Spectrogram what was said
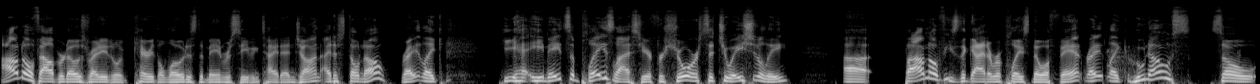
I don't know if Alberto is ready to carry the load as the main receiving tight end, Jon. I just don't know, right? Like he he made some plays last year for sure, situationally. Uh, but I don't know if he's the guy to replace Noah Fant, right? Like, who knows? So,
